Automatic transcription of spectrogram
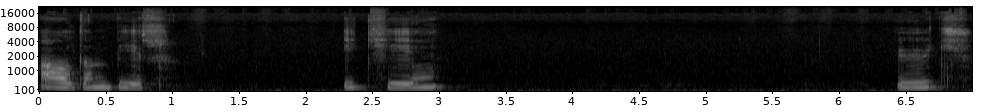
Aldım 1 2 3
